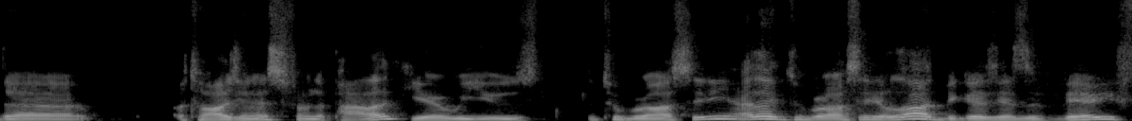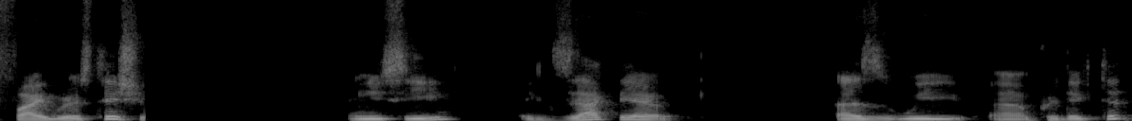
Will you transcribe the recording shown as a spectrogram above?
the autogenous from the palate. Here we use the tuberosity. I like tuberosity a lot because it has a very fibrous tissue. And you see exactly as we uh, predicted,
